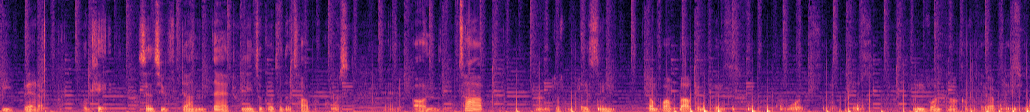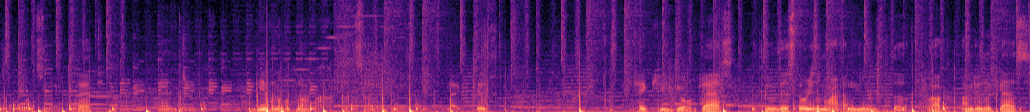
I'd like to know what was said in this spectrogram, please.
be better. Okay, since you've done that, we need to go to the top, of course. And on the top, you will just be placing jump one block and place quartz like this. Leave one block over there, place your quartz like that, and leave another block outside and place it like this. Take your glass, do this. The reason why I leave the block under the glass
